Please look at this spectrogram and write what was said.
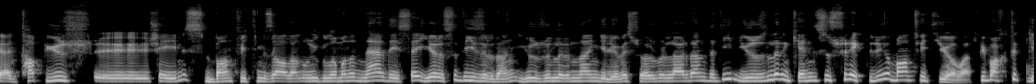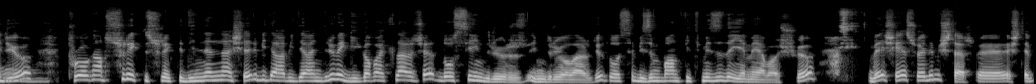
Yani top 100 e, şeyimiz bandwidth'imizi alan uygulamanın neredeyse yarısı Deezer'dan, user'larından geliyor ve serverlardan da değil user'ların kendisi sürekli diyor bandwidth yiyorlar. Bir baktık ki diyor program sürekli sürekli dinlenilen şeyleri bir daha bir daha indiriyor ve gigabaytlarca dosya indiriyoruz indiriyorlar diyor. Dolayısıyla bizim bandwidth'imizi de yemeye başlıyor. Ve şeye söylemişler e, işte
